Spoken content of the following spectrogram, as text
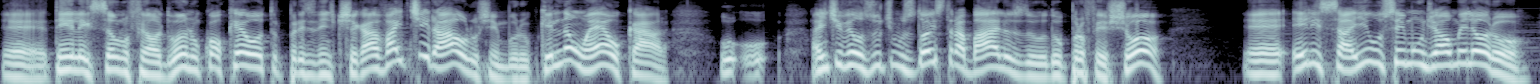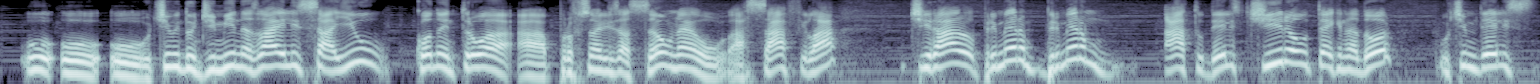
É, tem eleição no final do ano, qualquer outro presidente que chegar vai tirar o Luxemburgo, porque ele não é o cara. O, o, a gente vê os últimos dois trabalhos do, do é, ele saiu, o Sem Mundial melhorou. O, o, o time do, de Minas lá, ele saiu quando entrou a, a profissionalização, né? O, a SAF lá. Tiraram. Primeiro, primeiro ato deles, tira o treinador. O time deles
